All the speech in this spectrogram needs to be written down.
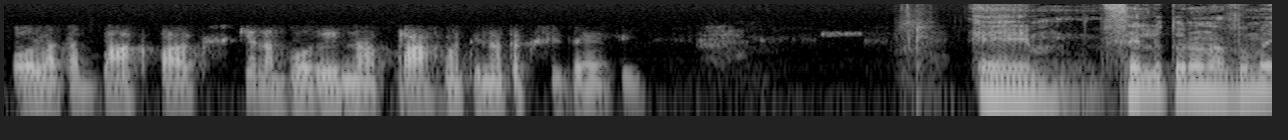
όλα τα backpacks και να μπορεί να πράγματι να ταξιδεύει. Ε, θέλω τώρα να δούμε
